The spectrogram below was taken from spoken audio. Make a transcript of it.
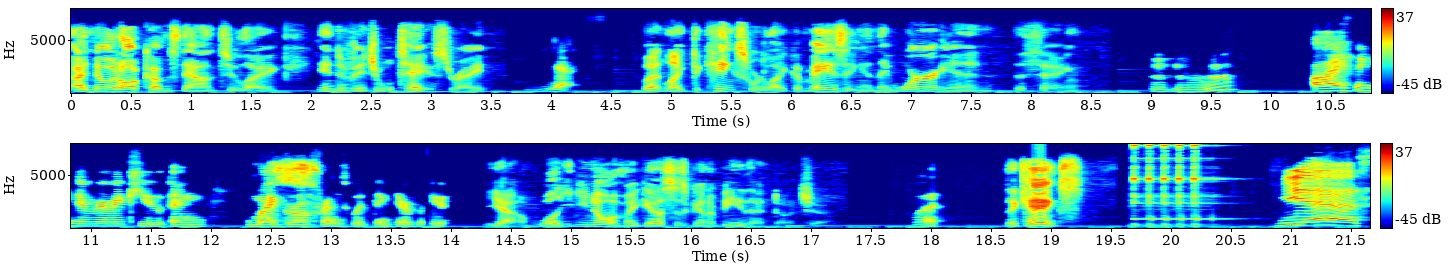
I know it all comes down to like individual taste, right? Yes. But like the Kinks were like amazing, and they were in the thing. mm-hmm I think they're very cute, and my girlfriends would think they're cute. Yeah. Well, you know what my guess is going to be then, don't you? But The Kinks. yes,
